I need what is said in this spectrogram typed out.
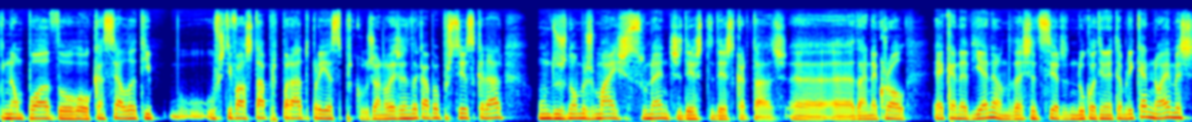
que não pode ou, ou, cancela, tipo o festival está preparado para esse, porque o John Legend acaba por ser se calhar um dos nomes mais sonantes deste, deste cartaz. Uh, a Dinah Kroll é canadiana, não deixa de ser no continente americano, não é? Mas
